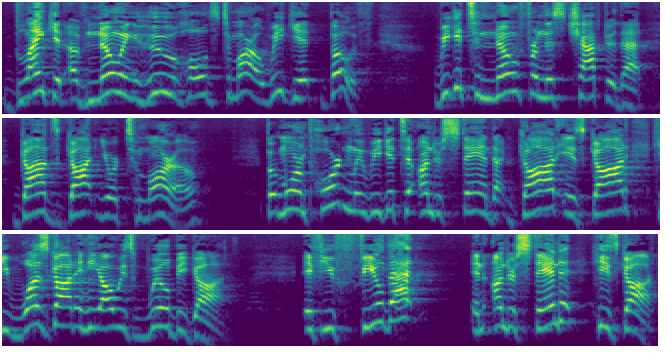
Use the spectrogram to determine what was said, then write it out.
blanket of knowing who holds tomorrow. We get both. We get to know from this chapter that God's got your tomorrow. But more importantly, we get to understand that God is God, He was God, and He always will be God. If you feel that, and understand it, He's God.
